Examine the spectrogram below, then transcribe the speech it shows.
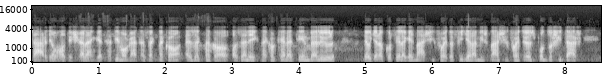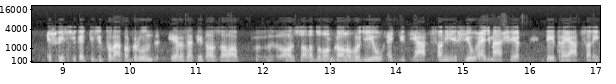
szárgyalhat és elengedheti magát ezeknek a, ezeknek a, a zenéknek a keretén belül, de ugyanakkor tényleg egy másik fajta figyelem és másik fajta összpontosítás, és visszük egy kicsit tovább a grund érzetét azzal a, azzal a dologgal, hogy jó együtt játszani, és jó egymásért tétre játszani,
